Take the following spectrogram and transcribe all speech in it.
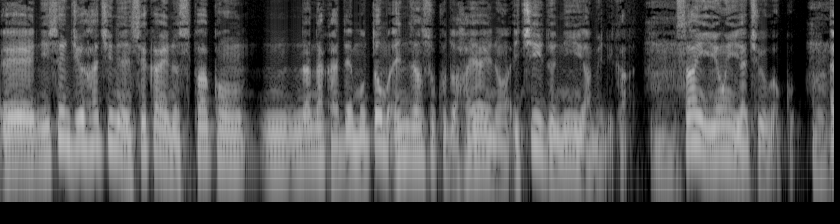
えー、2018年世界のスパコンの中で最も演算速度速いのは1位と2位アメリカ、うん、3位4位は中国、うん、え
